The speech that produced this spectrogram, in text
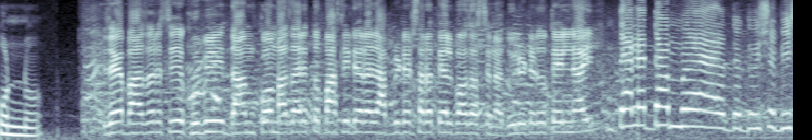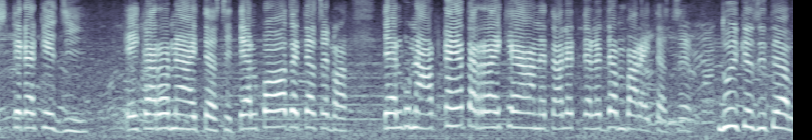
পণ্য। জায়গায় বাজারে চেয়ে খুবই দাম কম। বাজারে তো পাঁচ লিটার আর হাফ লিটার ছাড়া তেল পাওয়া যাচ্ছে না। দুই লিটার তো তেল নাই। তেলের দাম দুইশো বিশ টাকা কেজি। এই কারণে আইতেছে। তেল পাওয়া যাইতেছে না। তেলগুলো আটকাইয়া তার রাইখে আনে তাহলে তেলের দাম বাড়াইতেছে। দুই কেজি তেল।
